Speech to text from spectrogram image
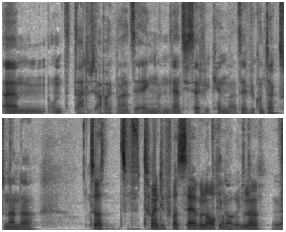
Ähm, und dadurch arbeitet man halt sehr eng, man lernt sich sehr viel kennen, man hat sehr viel Kontakt zueinander. So 24-7 auch. Genau, richtig. Ne? Ja,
